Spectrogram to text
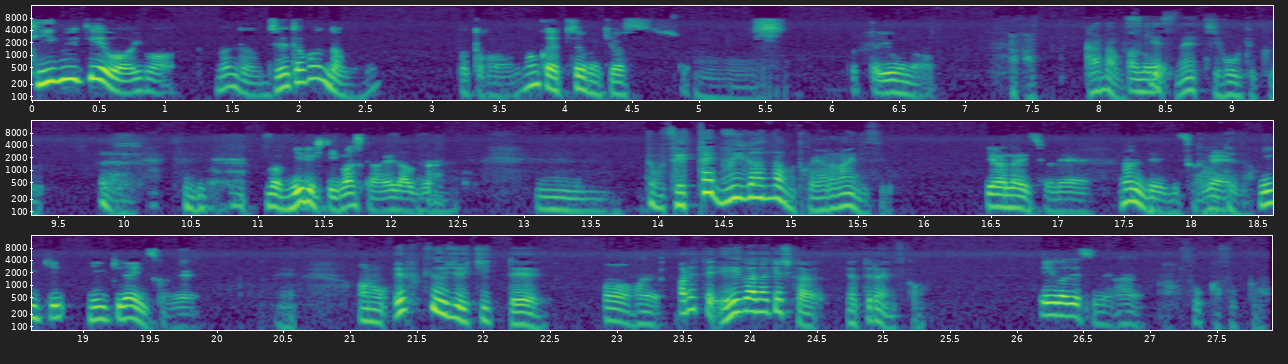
TVK は今、なんだろう、ゼータガンダムだったかな？なんかやってたような気がする。だったような。やっぱガンダム好きですね、地方局。まあ見る人いますからね、多分。うん。でも絶対 V ガンダムとかやらないんですよ。やらないですよね。なんでですかね？人気、人気ないんですかね？あの、F91 って、ああ、はい。あれって映画だけしかやってないんですか？映画ですね、はい。あ、そっかそっか。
